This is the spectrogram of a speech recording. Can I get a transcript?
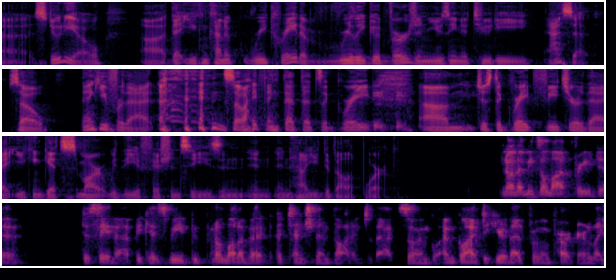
uh, studio uh, that you can kind of recreate a really good version using a 2D asset. So thank you for that. and so I think that that's a great, um, just a great feature that you can get smart with the efficiencies and in, in, in, how you develop work. No, that means a lot for you to to say that because we, we put a lot of attention and thought into that. So I'm, I'm glad to hear that from a partner like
